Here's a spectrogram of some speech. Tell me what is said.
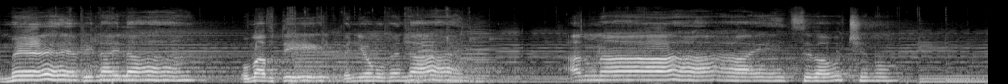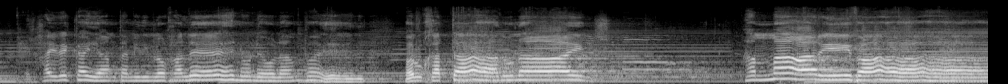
מביא לילה ומבדיל בין יום ובין לילה. אדוני צבאות שמו. אל חי וקיים תמיד ימלוך עלינו לעולם ועד ברוך אתה אדוני. המעריב הערבי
